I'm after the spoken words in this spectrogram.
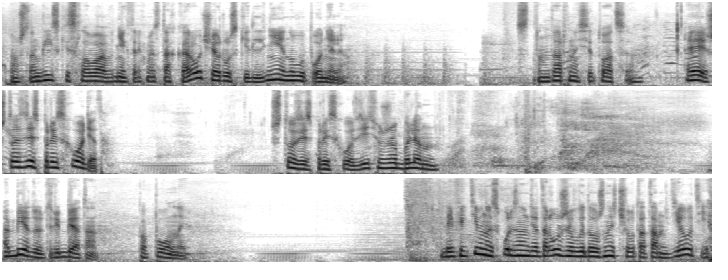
Потому что английские слова в некоторых местах короче, русские длиннее, ну вы поняли. Стандартная ситуация. Эй, что здесь происходит? Что здесь происходит? Здесь уже, блин... Обедают ребята по полной. Для эффективного использования этого оружия вы должны чего-то там делать. Я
